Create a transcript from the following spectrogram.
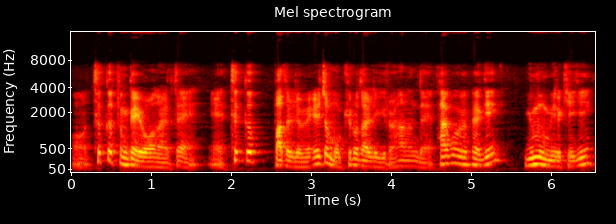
어, 특급 중대 요원 할때 예, 특급 받으려면 1.5km 달리기를 하는데 팔굽혀펴기, 윗몸 일으키기,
